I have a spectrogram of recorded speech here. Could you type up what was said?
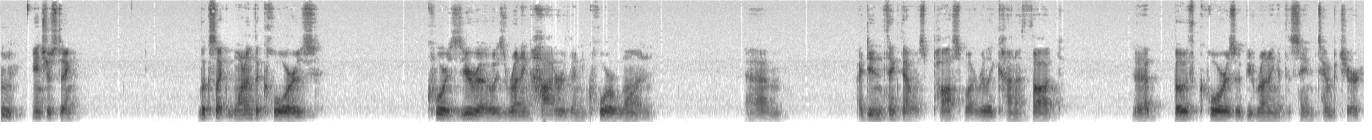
Hmm, interesting. Looks like one of the cores, core 0, is running hotter than core 1. Um, I didn't think that was possible. I really kind of thought that both cores would be running at the same temperature.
